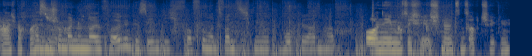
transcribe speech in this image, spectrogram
Ah, ich mach mal Hast du schon meine neue Folge gesehen, die ich vor 25 Minuten hochgeladen habe? Boah, nee, muss ich schnellstens abchecken.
